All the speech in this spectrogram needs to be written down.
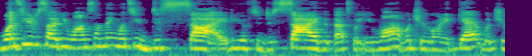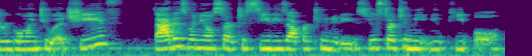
Once you decide you want something, once you decide, you have to decide that that's what you want, what you're going to get, what you're going to achieve. That is when you'll start to see these opportunities. You'll start to meet new people.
